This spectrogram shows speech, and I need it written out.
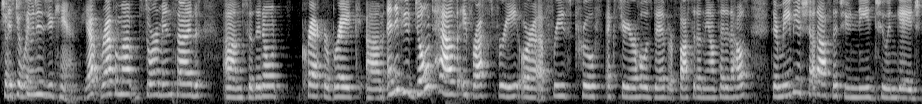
Just as soon it. as you can. Yep, wrap them up, store them inside um, so they don't crack or break. Um, and if you don't have a frost-free or a freeze-proof exterior hose bib or faucet on the outside of the house, there may be a shut-off that you need to engage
